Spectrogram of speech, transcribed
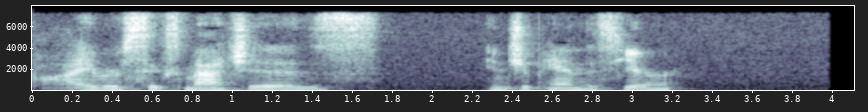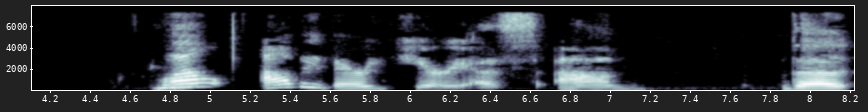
five or six matches in Japan this year. Well, I'll be very curious. Um, the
